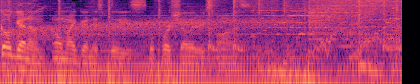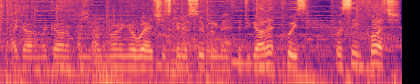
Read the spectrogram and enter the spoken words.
Go get him. Oh my goodness, please. Before Shelly responds. I got him. I got him. I'm, I'm running away. She's gonna super me. If you got it, please. Let's see him clutch.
